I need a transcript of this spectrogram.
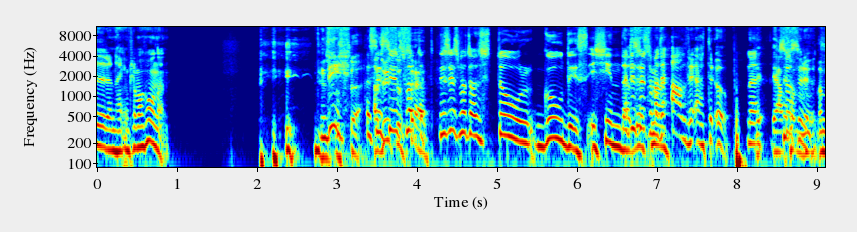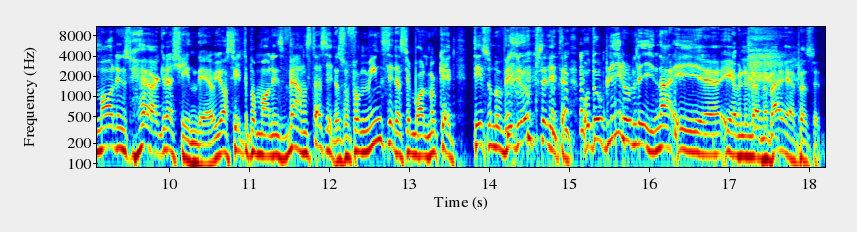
i den här inflammationen. Du är så söt. Alltså, det, ser ut så som att, det ser ut som att du har en stor godis i kinden. Det ser ut som att jag aldrig äter upp. Nej. Det är Så alltså ser det ut. Malins högra kind är och jag sitter på Malins vänstra sida så från min sida ser Malin okej ut tills hon då vrider upp sig lite och då blir hon Lina i eh, Emil i Lönneberga helt plötsligt.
